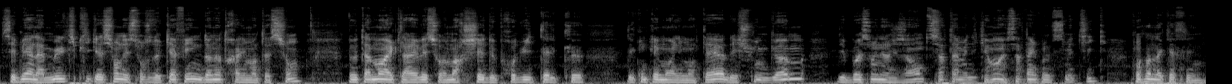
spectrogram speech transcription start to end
c'est bien la multiplication des sources de caféine dans notre alimentation, notamment avec l'arrivée sur le marché de produits tels que des compléments alimentaires, des chewing-gums, des boissons énergisantes, certains médicaments et certains cosmétiques contenant de la caféine.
